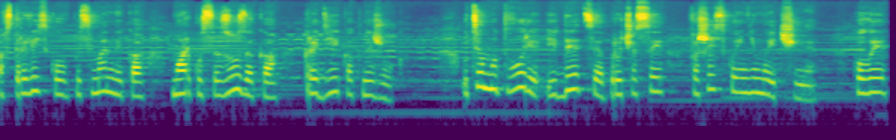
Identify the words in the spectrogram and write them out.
австралійського письменника Маркуса Зузака Крадійка книжок. У цьому творі йдеться про часи фашистської Німеччини, коли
